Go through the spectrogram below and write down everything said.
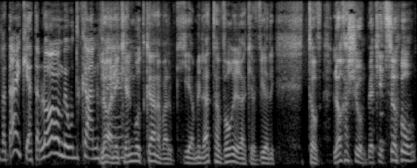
ודאי, כי אתה לא מעודכן. לא, ו- אני כן מעודכן, אבל כי המילה תבורי רק הביאה לי... טוב, לא חשוב. בקיצור,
